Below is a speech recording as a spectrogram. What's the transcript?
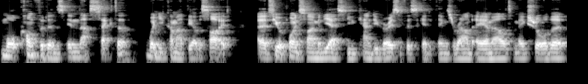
more confidence in that sector when you come out the other side. Uh, to your point, Simon, yes, you can do very sophisticated things around AML to make sure that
